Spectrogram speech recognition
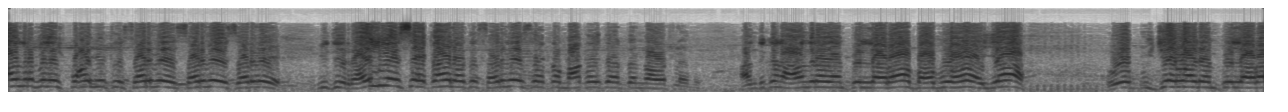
ఆంధ్రప్రదేశ్ ప్రాజెక్టులు సర్వే సర్వే సర్వే. ఇది రైల్వే శాఖ లేకపోతే సర్వే శాఖ మాకైతే అర్థం కావట్లేదు. అందుకని ఆంధ్ర ఎంపీలారా బాబు అయ్యా ఓ విజయవాడ ఎంపీలారా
